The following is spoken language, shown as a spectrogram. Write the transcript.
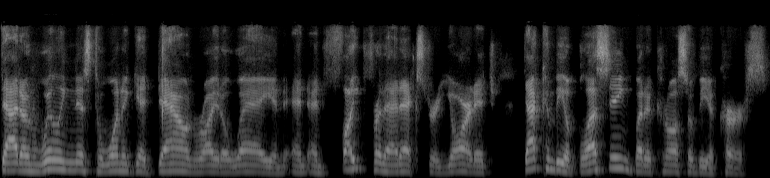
that unwillingness to want to get down right away and and and fight for that extra yardage that can be a blessing, but it can also be a curse.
